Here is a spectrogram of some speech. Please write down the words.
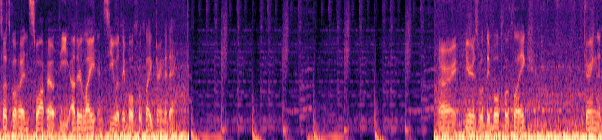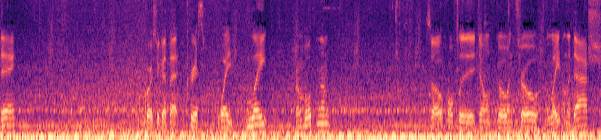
So let's go ahead and swap out the other light and see what they both look like during the day. All right here's what they both look like during the day. Of course we've got that crisp white light from both of them. So hopefully they don't go and throw a light on the dash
